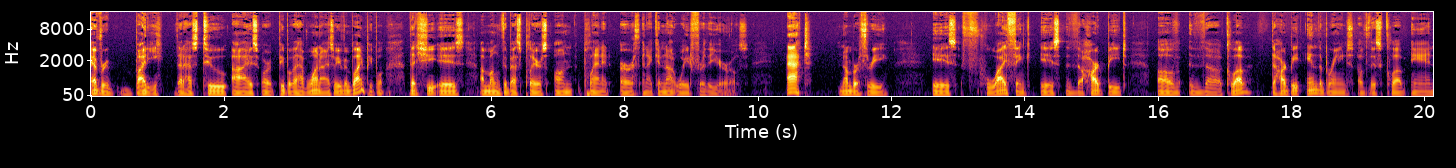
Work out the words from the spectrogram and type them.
everybody that has two eyes or people that have one eyes or even blind people that she is among the best players on planet Earth and I cannot wait for the Euros. At number 3 is who I think is the heartbeat of the club, the heartbeat and the brains of this club and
